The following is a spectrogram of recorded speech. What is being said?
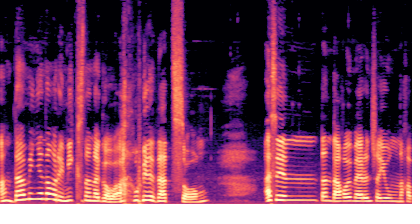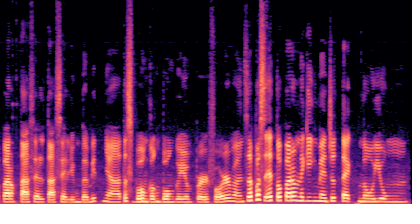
ang dami niya ng remix na nagawa with that song. As in, tanda ko, meron siya yung nakaparang tassel-tassel yung damit niya, tapos bonggang-bongga yung performance. Tapos ito, parang naging medyo techno yung,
